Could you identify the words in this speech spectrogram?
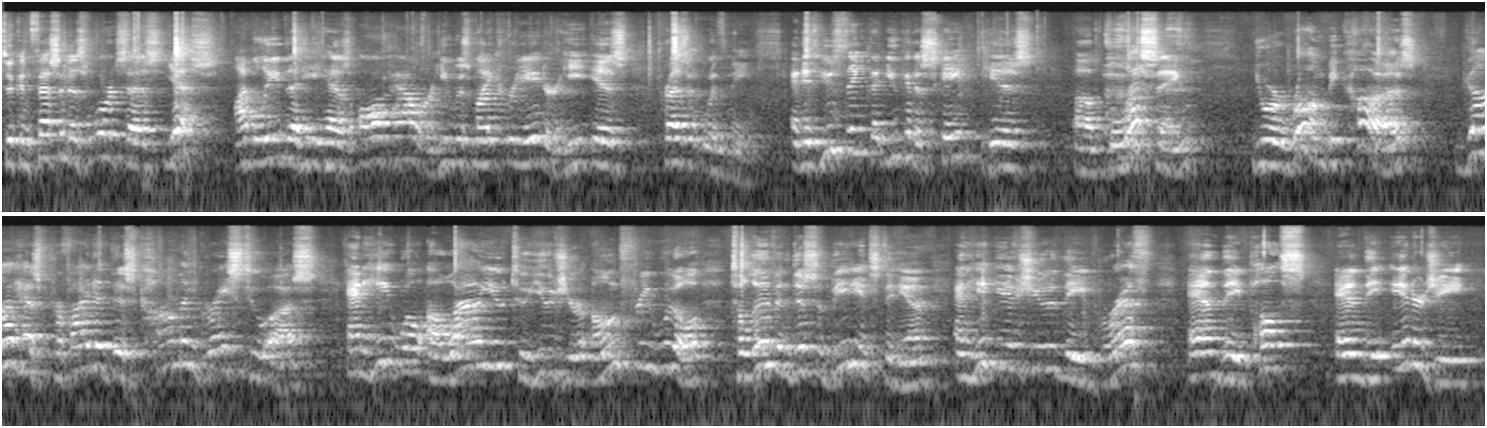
to confess him as Lord says, yes, I believe that He has all power. He was my creator. He is present with me. And if you think that you can escape His uh, blessing, you're wrong because God has provided this common grace to us, and He will allow you to use your own free will to live in disobedience to Him, and He gives you the breath and the pulse and the energy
